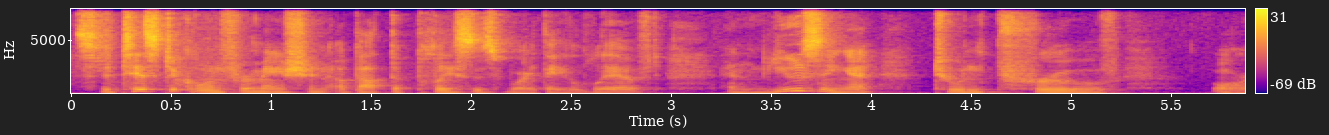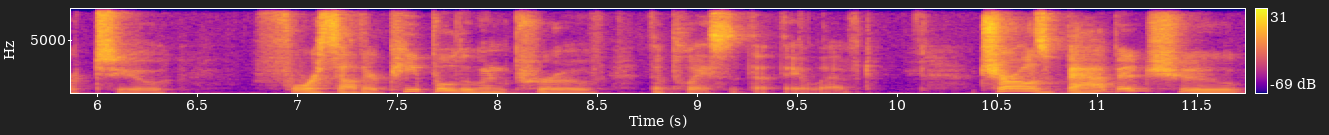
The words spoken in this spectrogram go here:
statistical information about the places where they lived and using it to improve or to force other people to improve the places that they lived. Charles Babbage, who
